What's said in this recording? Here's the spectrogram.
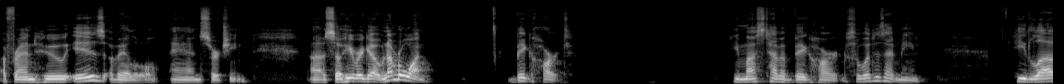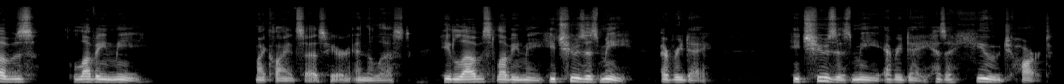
a friend who is available and searching. Uh, so here we go. Number one, big heart. He must have a big heart. So, what does that mean? He loves loving me, my client says here in the list. He loves loving me. He chooses me every day. He chooses me every day, has a huge heart.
